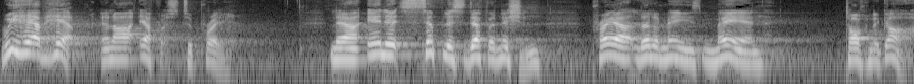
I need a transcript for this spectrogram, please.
we have help in our efforts to pray. Now, in its simplest definition, prayer literally means man talking to God.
